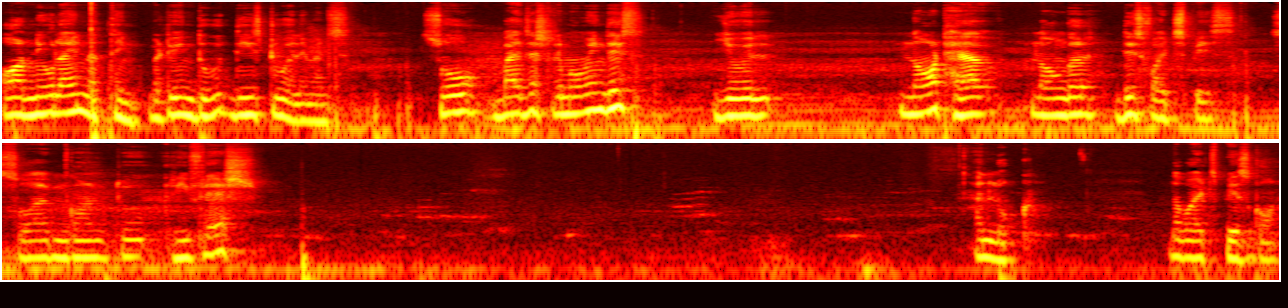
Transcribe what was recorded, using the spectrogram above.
or new line nothing between two, these two elements. So by just removing this you will not have longer this white space so I'm going to refresh. And look the white space gone.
